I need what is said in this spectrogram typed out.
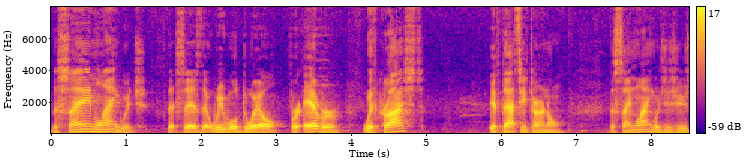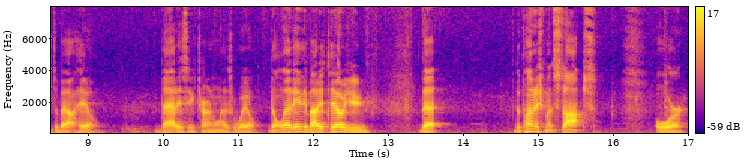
the same language that says that we will dwell forever with Christ, if that's eternal, the same language is used about hell. That is eternal as well. Don't let anybody tell you that the punishment stops, or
